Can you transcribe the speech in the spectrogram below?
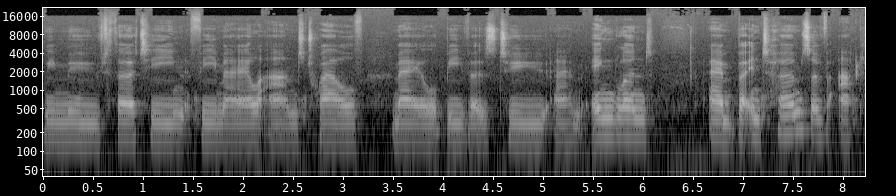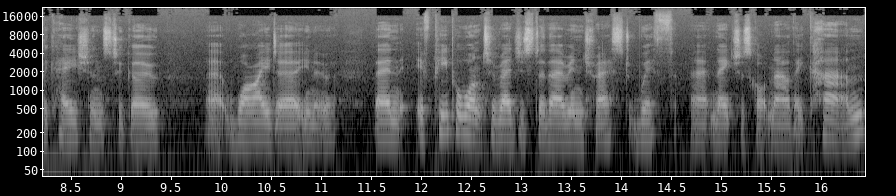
we moved 13 female and 12 male beavers to um, England. Um, but in terms of applications to go uh, wider, you know, then if people want to register their interest with uh, Nature Scot now, they can,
